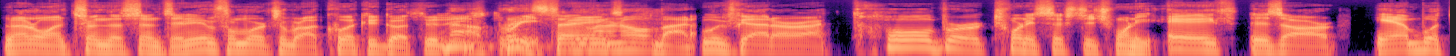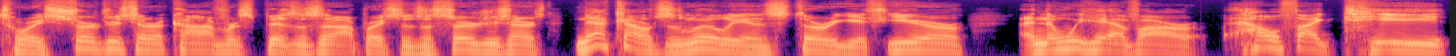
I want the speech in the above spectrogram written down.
And I don't want to turn this into an infomercial, but I'll quickly go through no, these three please. things. know about it. We've got our October 26th to 28th is our Ambulatory Surgery Center Conference, Business and Operations of Surgery Centers. And that conference is literally in its 30th year. And then we have our Health IT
